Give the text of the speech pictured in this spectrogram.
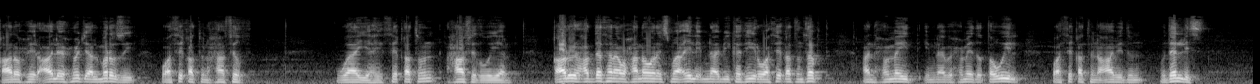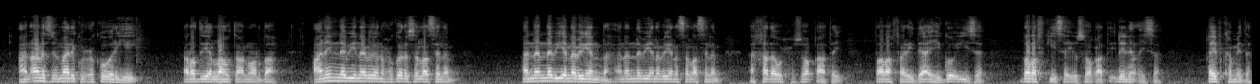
Qaala wuxuu yihi cali ibn xujr waa hiqatun xaafid. Waa yahay hiqatun xaafid weeyaan. Qalu xadathana waxaa noo waran ismaaciil ibn abi kathiir waa hiqatun thabt can xumayd ibn abi xumayd aطawiil waa hiqatun caabidun mudalis can anas ibn malik wuxuu ka wariyey radia allahu taala arda can inabiy nabigan wuxuu ka wari sal slm ana nabiya nabigan ana nabiya nabigana sal slm akhada wuxuu soo qaatay darafa ridaa'ihi go-iisa darafkiisa ayuu soo qaatay dhinaciisa qeyb ka mid a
